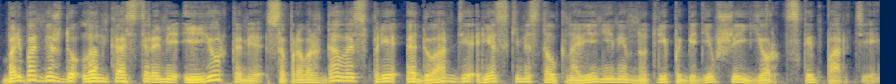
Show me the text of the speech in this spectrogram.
Борьба между Ланкастерами и Йорками сопровождалась при Эдуарде резкими столкновениями внутри победившей Йоркской партии.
